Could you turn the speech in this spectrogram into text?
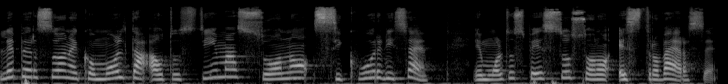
Le persone con molta autostima sono sicure di sé e molto spesso sono estroverse.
